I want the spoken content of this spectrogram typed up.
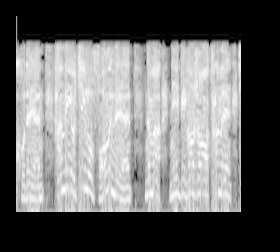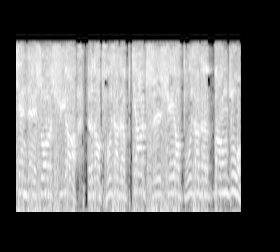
苦的人，还没有进入佛门的人。那么你比方说，他们现在说需要得到菩萨的加持，需要菩萨的帮助，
